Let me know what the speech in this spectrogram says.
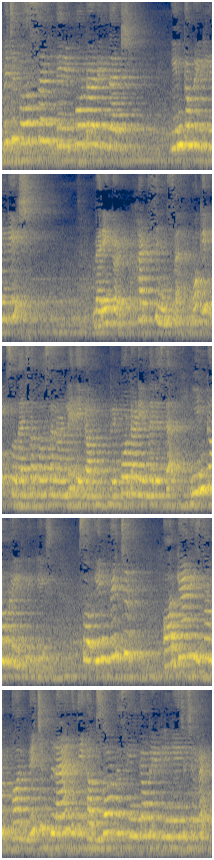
Which person they reported in that incomplete linkage? Very good. Hutchinson. Okay. So that's the person only they come reported in that is the incomplete linkage. So in which organism or which plant they absorb this incomplete linkage children?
